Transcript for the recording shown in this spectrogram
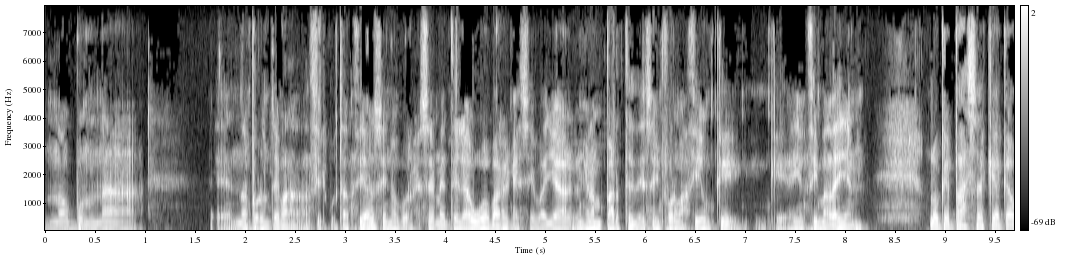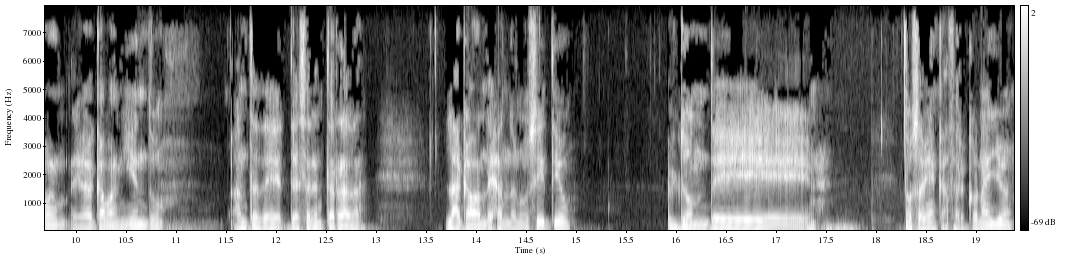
no por una eh, no por un tema circunstancial, sino porque se mete el agua para que se vaya gran parte de esa información que, que hay encima de ella. Lo que pasa es que acaban, eh, acaban yendo, antes de, de, ser enterradas, la acaban dejando en un sitio donde no sabían qué hacer con ellos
